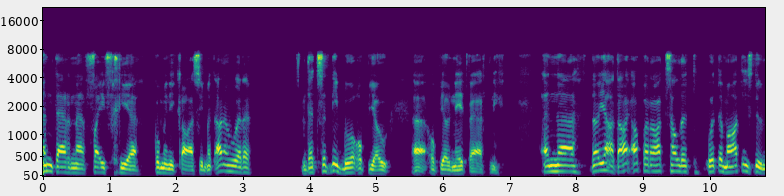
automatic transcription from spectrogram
interne 5G kommunikasie. Met ander woorde, dit sit nie bo op jou uh op jou netwerk nie. En uh nou ja, daai apparaat sal dit outomaties doen.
